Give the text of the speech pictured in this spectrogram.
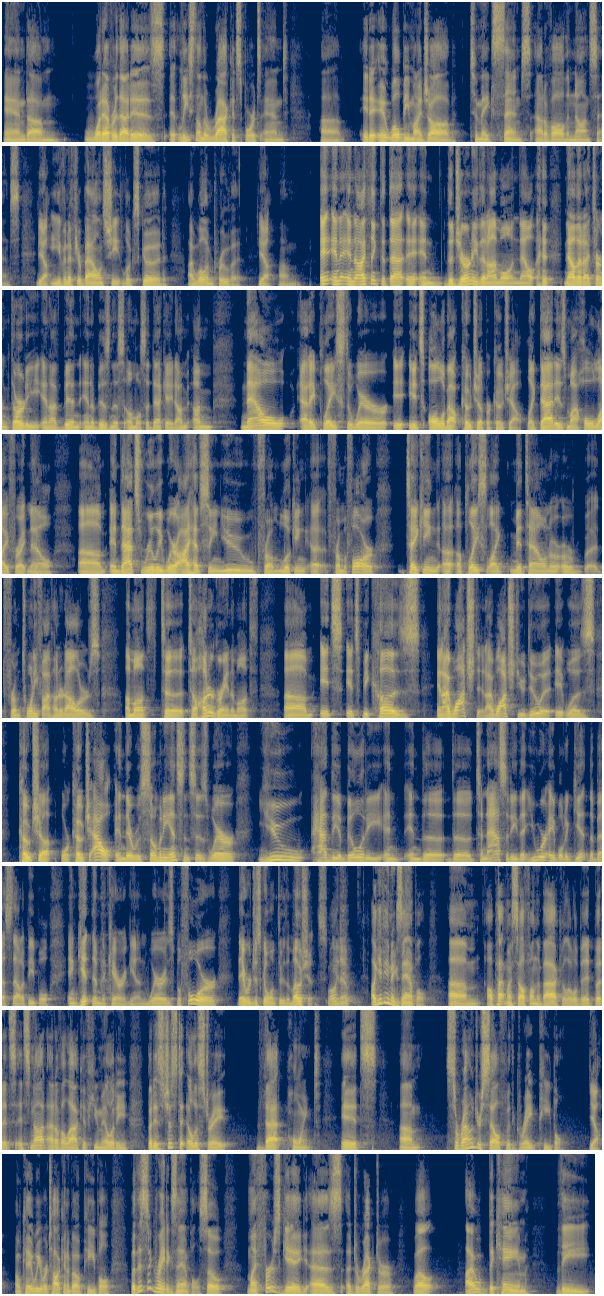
And um, whatever that is, at least on the racket sports end, uh, it, it will be my job to make sense out of all the nonsense. Yeah. Even if your balance sheet looks good, I will improve it. Yeah. Um, and, and, and I think that that and the journey that I'm on now now that I turned 30 and I've been in a business almost a decade I'm I'm now at a place to where it, it's all about coach up or coach out like that is my whole life right now yeah. um, and that's really where I have seen you from looking uh, from afar taking a, a, place like Midtown or, or uh, from twenty five hundred dollars a month to to hundred grand a month um, it's it's because and I watched it. I watched you do it. It was coach up or coach out, and there was so many instances where you had the ability and, and the the tenacity that you were able to get the best out of people and get them to care again. Whereas before they were just going through the motions. Well, you know? I'll give you an example. Um, I'll pat myself on the back a little bit, but it's it's not out of a lack of humility, but it's just to illustrate that point. It's um, surround yourself with great people. Yeah. Okay, we were talking about people, but this is a great example. So, my first gig as a director, well, I became the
